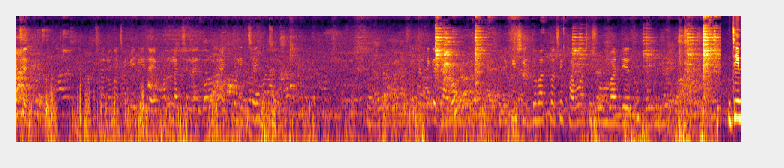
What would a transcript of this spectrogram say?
আছে চলো, আজকে ভালো লাগছে না ইচ্ছেই হচ্ছে এখান থেকে যাব সিদ্ধ ভাত তো আজকে খাব, আজকে সোমবার যেহেতু। জিম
